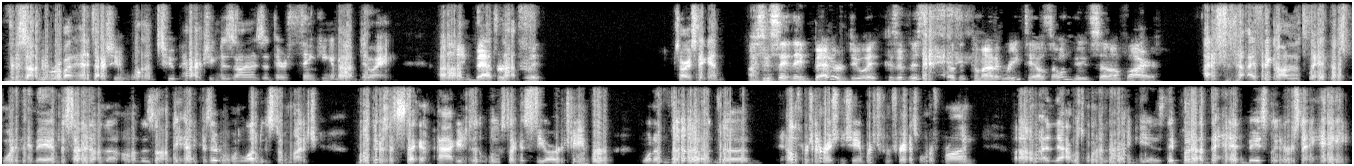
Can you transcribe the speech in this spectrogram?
The zombie robot head is actually one of two packaging designs that they're thinking about doing. Um, that's better not. do it. Sorry, say again. I was gonna say they better do it because if this doesn't come out at retail, someone's gonna get set on fire. I, I think honestly at this point they may have decided on the on the zombie head because everyone loved it so much. But there's a second package that looks like a CR chamber, one of the the health regeneration chambers from Transformers Prime, um, and that was one of their ideas. They put out the head basically and were saying, hey,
